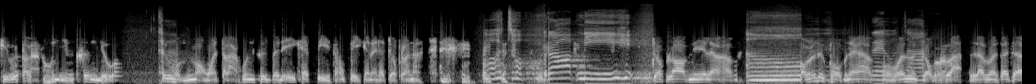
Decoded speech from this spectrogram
คิดว่าตลาดหุ้นยังขึ้นอยู่ ซึ่งผมมองว่าตลาดหุ้นขึ้นไปได้อีกแค่ปีสองปีก็น่าจะจบแล้วนะอ๋อจบรอบนี้ จบรอบนี้แล้วครับผมรู้สึกผมนะครับ ผมว่ามันจบแล้วละแล้วมันก็จะ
